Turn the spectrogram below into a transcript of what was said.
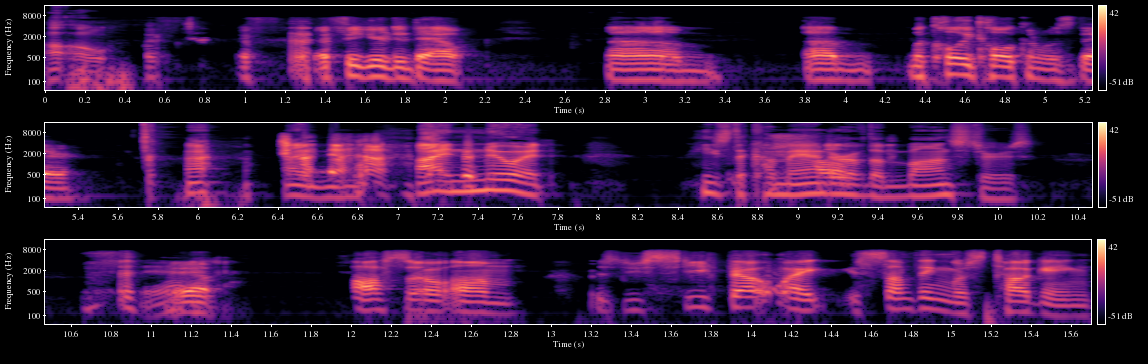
Uh oh. I, I figured it out. Um, um, Macaulay Culkin was there. I, kn- I knew it. He's the commander Oh. of the monsters. Yeah. Yep. Also, um, was she felt like something was tugging,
